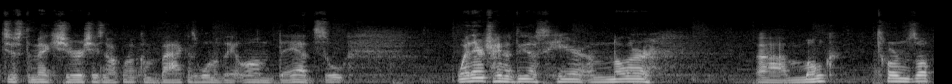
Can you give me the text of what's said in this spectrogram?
just to make sure she's not going to come back as one of the undead. So while they're trying to do this here, another uh, monk turns up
